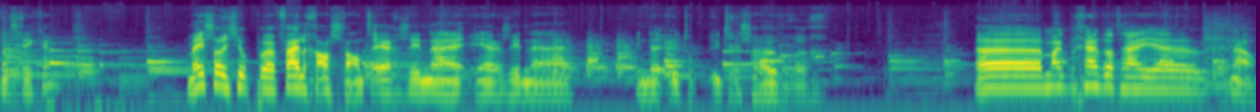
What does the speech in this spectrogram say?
Niet schrikken. Meestal is hij op veilige afstand, ergens in, ergens in, in de Ut Utrechtse Heuvelrug. Maar ik begrijp dat hij, nou,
